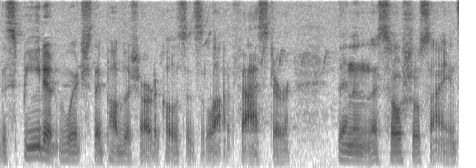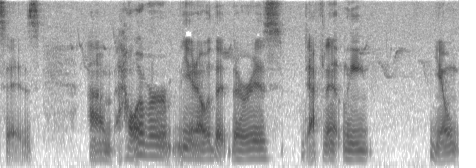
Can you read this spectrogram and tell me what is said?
the speed at which they publish articles is a lot faster than in the social sciences. Um, however, you know that there is definitely, you know,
